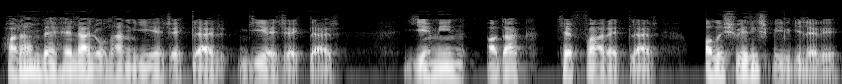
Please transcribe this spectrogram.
haram ve helal olan yiyecekler, giyecekler, yemin, adak, kefaretler, alışveriş bilgileri,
